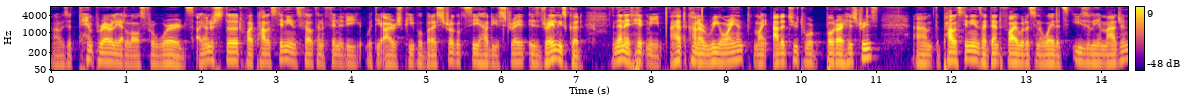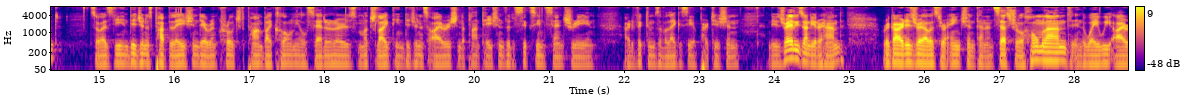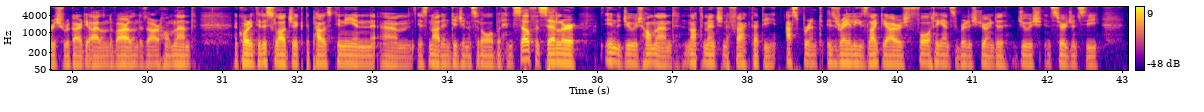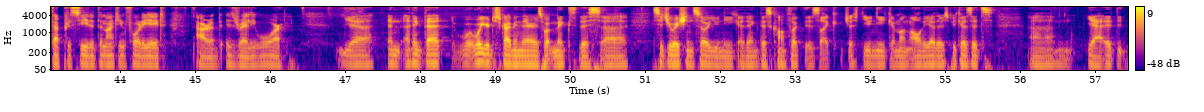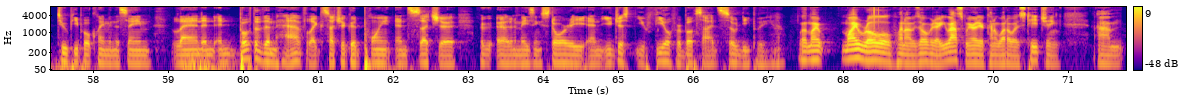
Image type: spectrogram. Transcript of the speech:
and I was temporarily at a loss for words. I understood why Palestinians felt an affinity with the Irish people, but I struggled to see how the Israelis could. And then it hit me. I had to kind of reorient my attitude toward both our histories. Um, the Palestinians identify with us in a way that's easily imagined. So, as the indigenous population, they were encroached upon by colonial settlers, much like the indigenous Irish in the plantations of the 16th century, and are the victims of a legacy of partition. And the Israelis, on the other hand, regard Israel as their ancient and ancestral homeland in the way we Irish regard the island of Ireland as our homeland. According to this logic, the Palestinian um, is not indigenous at all, but himself a settler in the Jewish homeland, not to mention the fact that the aspirant Israelis, like the Irish, fought against the British during the Jewish insurgency that preceded the 1948 Arab Israeli War. Yeah, and I think that what you're describing there is what makes this uh, situation so unique. I think this conflict is like just unique among all the others because it's, um, yeah, it, two people claiming the same land, and, and both of them have like such a good point and such a, a an amazing story, and you just you feel for both sides so deeply. You know. Well, my my role when I was over there, you asked me earlier, kind of what I was teaching. Um,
